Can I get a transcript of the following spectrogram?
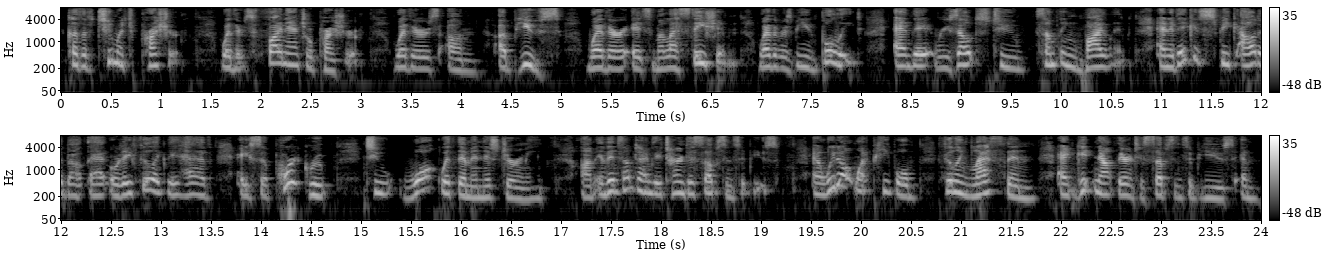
because of too much pressure whether it's financial pressure, whether it's um, abuse, whether it's molestation, whether it's being bullied, and it results to something violent. And if they could speak out about that, or they feel like they have a support group to walk with them in this journey, um, and then sometimes they turn to substance abuse. And we don't want people feeling less than and getting out there into substance abuse and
